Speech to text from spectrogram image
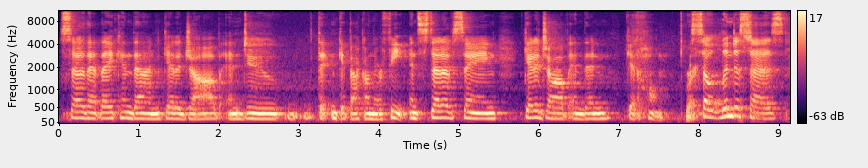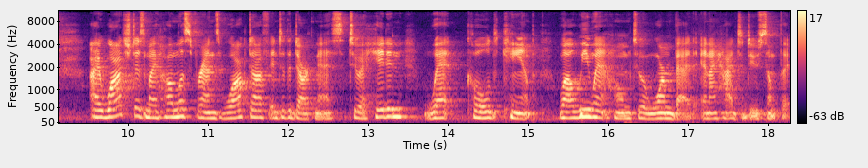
so that they can then get a job and do they can get back on their feet instead of saying get a job and then get a home. Right. So Linda says, I watched as my homeless friends walked off into the darkness to a hidden, wet, cold camp while we went home to a warm bed and I had to do something.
